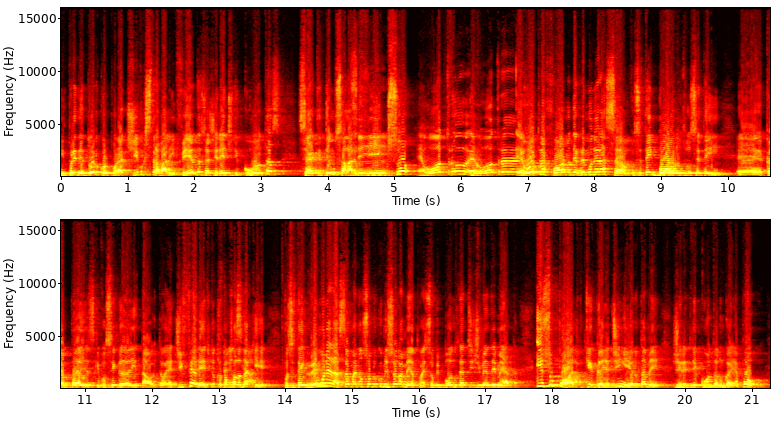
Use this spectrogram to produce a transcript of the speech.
empreendedor corporativo que se trabalha em vendas, é gerente de contas, certo? E tem um salário Sim. fixo. É outro, é outra. É outra forma de remuneração. Você tem bônus, você tem é, campanhas que você ganha e tal. Então é diferente do que eu estou falando aqui. Você tem remuneração, mas não sobre comissionamento, mas sobre bônus de atingimento de meta. Isso pode, porque ganha dinheiro também. Gerente de conta não ganha pouco.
